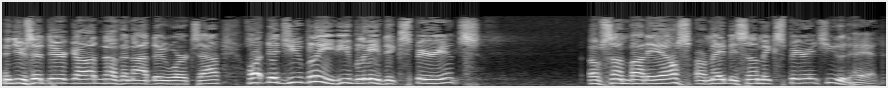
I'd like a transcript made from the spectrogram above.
And you said, dear God, nothing I do works out. What did you believe? You believed experience of somebody else or maybe some experience you had had.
